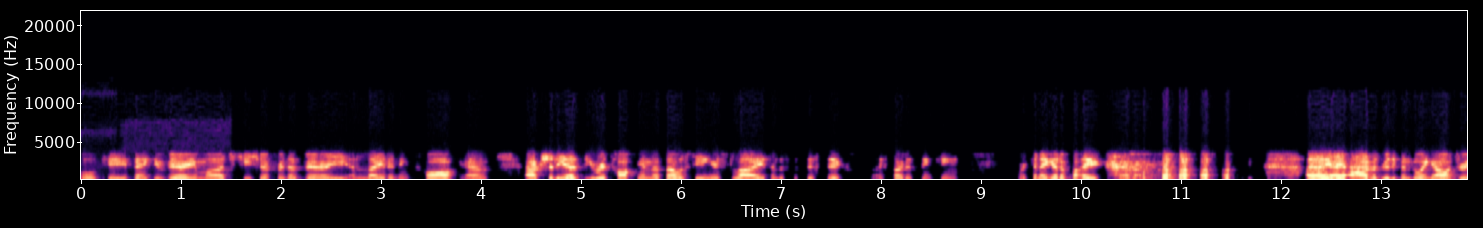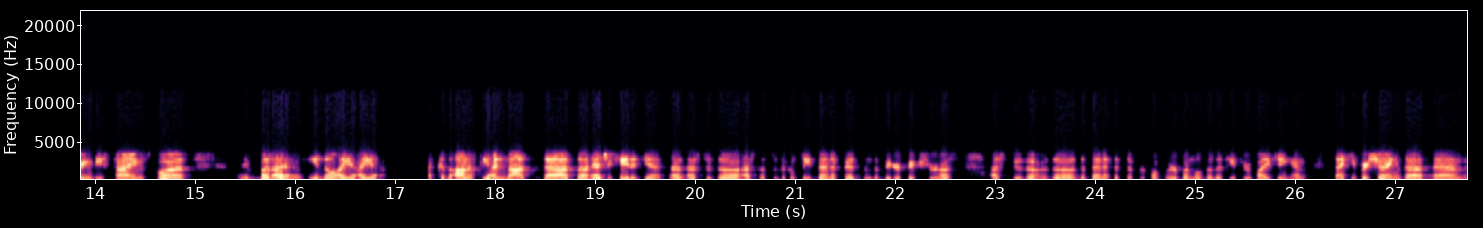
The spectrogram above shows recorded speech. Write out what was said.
Okay, thank you very much, Keisha, for that very enlightening talk. And actually, as you were talking, as I was seeing your slides and the statistics, I started thinking, where can I get a bike? I, I haven't really been going out during these times, but but I you know I, I because honestly I'm not that uh, educated yet as, as to the as, as, to the complete benefits and the bigger picture as as to the the, the benefits of, of urban mobility through biking. And thank you for sharing that. And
